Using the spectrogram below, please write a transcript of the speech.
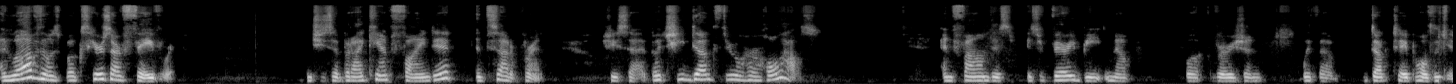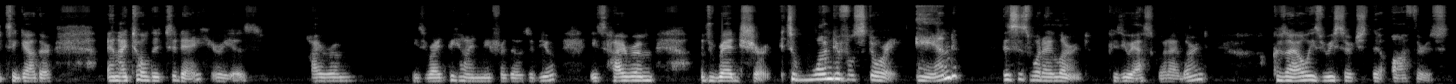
I love those books. Here's our favorite. And she said, But I can't find it. It's out of print. She said, But she dug through her whole house and found this. It's a very beaten up book version with a duct tape holding it together. And I told it today. Here he is, Hiram He's right behind me for those of you. He's Hiram Red Shirt. It's a wonderful story. And this is what I learned because you asked what I learned. Because I always research the authors.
